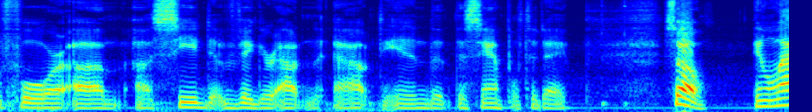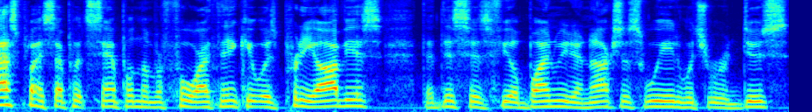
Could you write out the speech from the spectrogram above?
for um, uh, seed vigor out in, out in the, the sample today. So in the last place, I put sample number four. I think it was pretty obvious that this is field bindweed, a noxious weed, which will reduce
